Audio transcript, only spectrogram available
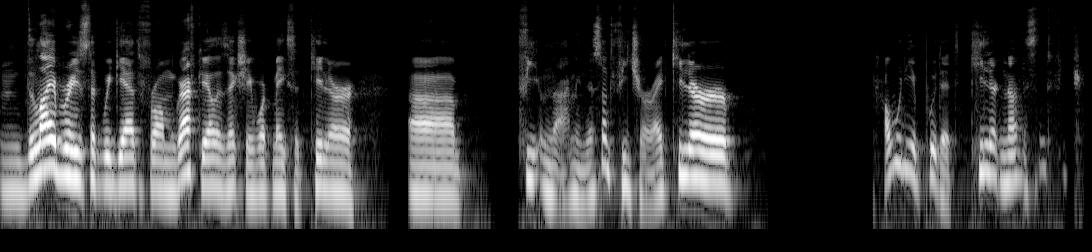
um, the libraries that we get from GraphQL is actually what makes it killer. Uh, I mean, that's not feature, right? Killer. How would you put it? Killer. No, that's not feature.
